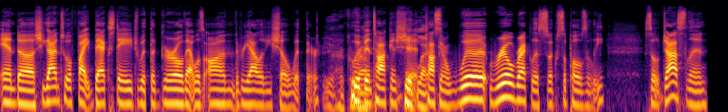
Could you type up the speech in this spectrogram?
And uh, she got into a fight backstage with the girl that was on the reality show with her, yeah, her who had been talking shit, talking wi- real reckless, supposedly. So Jocelyn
